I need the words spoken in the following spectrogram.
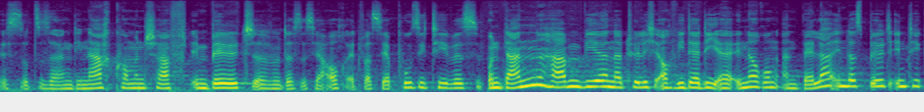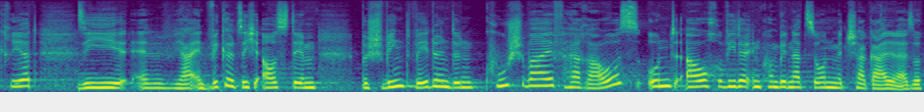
ist sozusagen die Nachkommenschaft im Bild. Äh, das ist ja auch etwas sehr Positives. Und dann haben wir natürlich auch wieder die Erinnerung an Bella in das Bild integriert. Sie äh, ja, entwickelt sich aus dem beschwingt wedelnden Kuhschweif heraus und auch wieder in Kombination mit Chagall. Also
